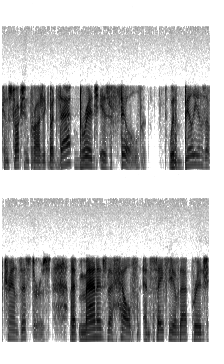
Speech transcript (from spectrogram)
construction project, but that bridge is filled with billions of transistors that manage the health and safety of that bridge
